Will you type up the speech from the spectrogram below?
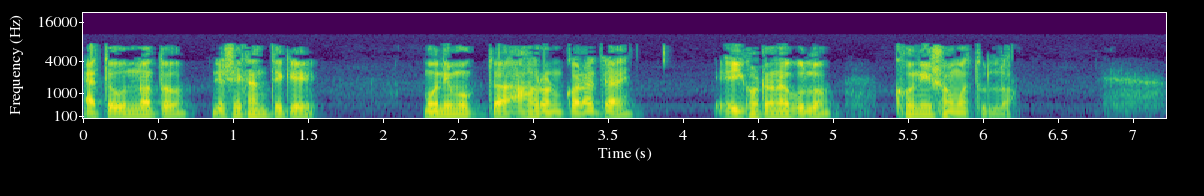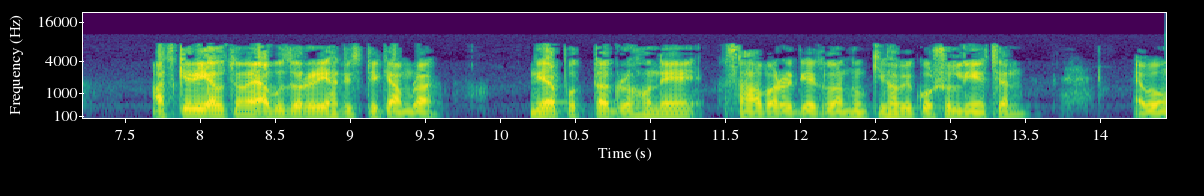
এত উন্নত যে সেখান থেকে মণিমুক্তা আহরণ করা যায়, এই ঘটনাগুলো খনি সমতুল্য। আজকের এই আলোচনায় আবুজরের এই হাদিসটিকে আমরা নিরাপত্তা গ্রহণে সাহাবার রদিয়াতুল্লাহ কীভাবে কৌশল নিয়েছেন এবং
